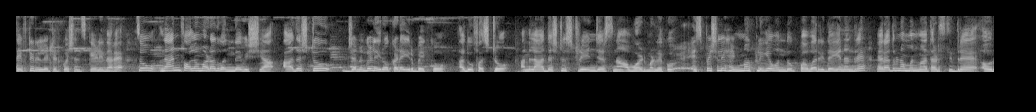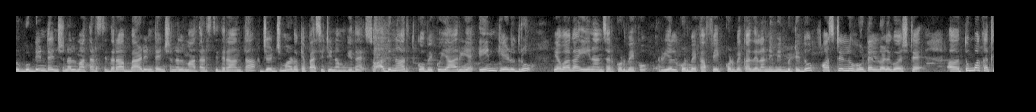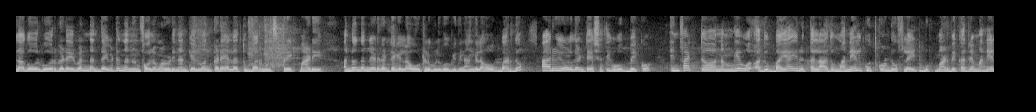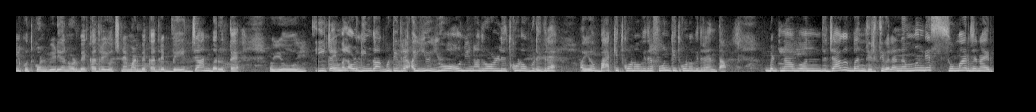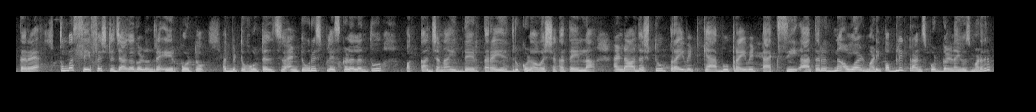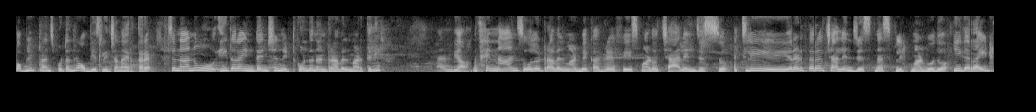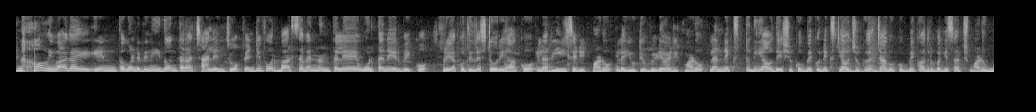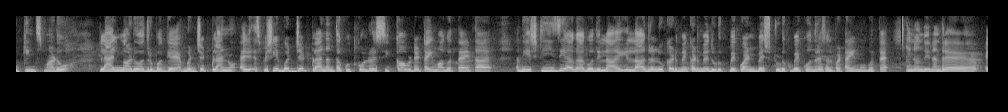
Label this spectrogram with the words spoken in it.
ಸೇಫ್ಟಿ ರಿಲೇಟೆಡ್ ಕ್ವೆಶನ್ಸ್ ಕೇಳಿದ್ದಾರೆ. ಸೊ ನಾನು ಫಾಲೋ ಮಾಡೋದು ಒಂದೇ ವಿಷಯ. ಆದಷ್ಟು ಜನಗಳು ಇರೋ ಕಡೆ ಇರಬೇಕು. ಅದು ಫಸ್ಟು. ಆಮೇಲೆ ಆದಷ್ಟು ಸ್ಟ್ರೇಂಜರ್ಸ್ನ ಅವಾಯ್ಡ್ ಮಾಡಬೇಕು. ಎಸ್ಪೆಷಲಿ ಹೆಣ್ಮಕ್ಳಿಗೆ ಒಂದು ಪವರ್ ಇದೆ. ಏನಂದರೆ, ಯಾರಾದರೂ ನಮ್ಮನ್ನು ಮಾತಾಡಿಸ್ತಿದ್ರೆ, ಅವರು ಗುಡ್ ಇಂಟೆನ್ಷನಲ್ಲಿ ಮಾತಾಡಿಸ್ತಿದ್ದಾರಾ ಬ್ಯಾಡ್ ಇಂಟೆನ್ಷನಲ್ಲಿ ಮಾತಾಡಿಸ್ತಿದ್ದೀರಾ ಅಂತ ಜಡ್ಜ್ ಮಾಡೋ ಕೆಪಾಸಿಟಿ ನಮಗಿದೆ. ಸೊ ಅದನ್ನು ಅರ್ಥಕೋಬೇಕು ಯಾರು ಏನು ಕೇಳಿದ್ರು ಯಾವಾಗ ಏನು ಆನ್ಸರ್ ಕೊಡಬೇಕು? ರಿಯಲ್ ಕೊಡಬೇಕಾ ಫೇಕ್ ಕೊಡಬೇಕಾ, ಅದೆಲ್ಲ ನಿಮಗೆ ಬಿಟ್ಟಿದ್ದು. ಹಾಸ್ಟೆಲ್ಲು ಹೋಟೆಲ್ಗಳಿಗೂ ಅಷ್ಟೇ. ತುಂಬ ಕತ್ಲಾಗೋವರೆಗೂ ಹೊರಗಡೆ ಇರುವ ನಾನು, ದಯವಿಟ್ಟು ನನ್ನನ್ನು ಫಾಲೋ ಮಾಡಿಬಿಡಿ. ನಾನು ಕೆಲವೊಂದು ಕಡೆ ಎಲ್ಲ ತುಂಬ ರೂಲ್ಸ್ ಬ್ರೇಕ್ ಮಾಡಿ ಹನ್ನೊಂದು, ಹನ್ನೆರಡು ಗಂಟೆಗೆಲ್ಲ ಹೋಟ್ಲುಗಳಿಗೆ ಹೋಗಿದ್ದೀನಿ. ಹಾಗೆಲ್ಲ ಹೋಗಬಾರ್ದು. ಆರು, ಏಳು ಗಂಟೆ ಅಷ್ಟೊತ್ತಿಗೆ ಹೋಗಬೇಕು. ಇನ್ಫ್ಯಾಕ್ಟ್ ನಮಗೆ ಅದು ಭಯ ಇರುತ್ತಲ್ಲ, ಅದು ಮನೇಲಿ ಕೂತ್ಕೊಂಡು ಫ್ಲೈಟ್ ಬುಕ್ ಮಾಡಬೇಕಾದ್ರೆ, ಮನೇಲಿ ಕೂತ್ಕೊಂಡು ವೀಡಿಯೋ ನೋಡಬೇಕಾದ್ರೆ, ಯೋಚನೆ ಮಾಡಬೇಕಾದ್ರೆ ಬೇಜಾನ್ ಬರುತ್ತೆ. ಅಯ್ಯೋ, ಈ ಟೈಮಲ್ಲಿ ಅವ್ಳಿಗೆ ಹಿಂಗೆ ಆಗ್ಬಿಟ್ಟಿದ್ರೆ, ಅಯ್ಯಯ್ಯೋ, ಅವ್ನೇನಾದರೂ ಅವಳು ಎತ್ಕೊಂಡು ಹೋಗ್ಬಿಟ್ಟಿದ್ರೆ, ಅಯ್ಯೋ ಬ್ಯಾಕ್ ಕಿತ್ಕೊಂಡು ಹೋಗಿದ್ರೆ ಫೋನ್ ಕಿತ್ಕೊಂಡು ಹೋಗಿದ್ರೆ ಅಂತ. ಬಟ್ ನಾವು ಒಂದು ಜಾಗಕ್ಕೆ ಬಂದಿರ್ತೀವಲ್ಲ, ನಮ್ಮಂಗೆ ಸುಮಾರು ಜನ ಇರ್ತಾರೆ. ತುಂಬ ಸೇಫೆಸ್ಟ್ ಜಾಗಗಳು ಅಂದರೆ ಏರ್ಪೋರ್ಟು ಅದು ಬಿಟ್ಟು ಹೋಟೆಲ್ಸು ಆ್ಯಂಡ್ ಟೂರಿಸ್ಟ್ ಪ್ಲೇಸ್ಗಳಲ್ಲಂತೂ ಪಕ್ಕಾ ಜನ ಇದ್ದೇ ಇರ್ತಾರೆ ಹೆದ್ರುಕೊಳ್ಳೋ ಅವಶ್ಯಕತೆ ಇಲ್ಲ. ಆ್ಯಂಡ್ ಆದಷ್ಟು ಪ್ರೈವೇಟ್ ಕ್ಯಾಬು ಪ್ರೈವೇಟ್ ಟ್ಯಾಕ್ಸಿ ಆ ಥರದನ್ನ ಅವಾಯ್ಡ್ ಮಾಡಿ ಪಬ್ಲಿಕ್ ಟ್ರಾನ್ಸ್ಪೋರ್ಟ್ಗಳನ್ನ ಯೂಸ್ ಮಾಡಿದ್ರೆ ಪಬ್ಲಿಕ್ ಟ್ರಾನ್ಸ್ಪೋರ್ಟ್ ಅಂದರೆ ಆಬ್ವಿಯಸ್ಲಿ ಜನ ಇರ್ತಾರೆ. ಸೊ ನಾನು ಈ ಥರ ಇಂಟೆನ್ಷನ್ ಇಟ್ಕೊಂಡು ನಾನು ಟ್ರಾವೆಲ್ ಮಾಡ್ತೀನಿ. ಆ್ಯಂಡ್ ಯಾ ಮತ್ತು ನಾನು ಸೋಲೋ ಟ್ರಾವೆಲ್ ಮಾಡಬೇಕಾದ್ರೆ ಫೇಸ್ ಮಾಡೋ ಚಾಲೆಂಜಸ್ಸು ಆ್ಯಕ್ಚುಲಿ ಎರಡು ಥರ ಚಾಲೆಂಜಸ್ನ ಸ್ಪ್ಲಿಟ್ ಮಾಡ್ಬೋದು. ಈಗ ರೈಟ್ ನಾವು ಇವಾಗ ಏನು ತೊಗೊಂಡಿದ್ದೀನಿ, ಇದೊಂಥರ challenge twenty four bar seven ಅಂತಲೇ ಓಡ್ತಾನೆ ಇರಬೇಕು. ಫ್ರೀಯಾಗಿ ಕೂತಿದ್ರೆ ಸ್ಟೋರಿ ಹಾಕು, ಇಲ್ಲ ರೀಲ್ಸ್ ಎಡಿಟ್ ಮಾಡು, ಇಲ್ಲ ಯೂಟ್ಯೂಬ್ ವಿಡಿಯೋ ಎಡಿಟ್ ಮಾಡು, ಇಲ್ಲ ನೆಕ್ಸ್ಟ್ ಯಾವ ದೇಶಕ್ಕೆ ಹೋಗಬೇಕು ನೆಕ್ಸ್ಟ್ ಯಾವ ಜುಗ್, ಜಾಗಕ್ಕೆ ಹೋಗಬೇಕು, ಅದ್ರ ಬಗ್ಗೆ ಸರ್ಚ್ ಮಾಡು ಬುಕ್ಕಿಂಗ್ಸ್ ಮಾಡು. ಪ್ಲ್ಯಾನ್ ಮಾಡು ಅದ್ರ ಬಗ್ಗೆ budget plan especially budget plan ಅಂತ ಕೂತ್ಕೊಂಡ್ರೆ ಸಿಕ್ಕಾಬಿಟ್ಟೆ ಟೈಮ್ ಆಗುತ್ತೆ, ಆಯಿತಾ? ಅದು ಎಷ್ಟು ಈಸಿಯಾಗಿ ಆಗೋದಿಲ್ಲ. ಎಲ್ಲದರಲ್ಲೂ ಕಡಿಮೆ ಕಡಿಮೆ ದುಡುಕ್ಬೇಕು ಆ್ಯಂಡ್ ಬೆಸ್ಟ್ ಹುಡುಕ್ಬೇಕು ಅಂದರೆ ಸ್ವಲ್ಪ ಟೈಮ್ ಹೋಗುತ್ತೆ. ಇನ್ನೊಂದು ಏನಂದರೆ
